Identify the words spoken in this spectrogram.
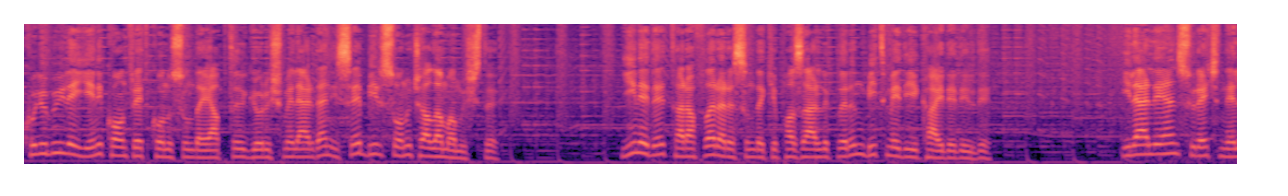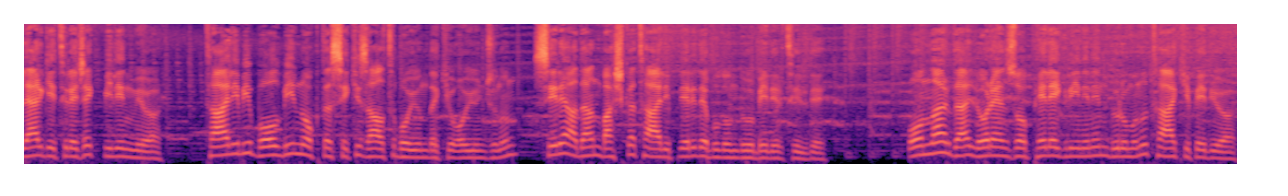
Kulübüyle yeni kontrat konusunda yaptığı görüşmelerden ise bir sonuç alamamıştı. Yine de taraflar arasındaki pazarlıkların bitmediği kaydedildi. İlerleyen süreç neler getirecek bilinmiyor. Talibi bol 1.86 boyundaki oyuncunun, Serie A'dan başka talipleri de bulunduğu belirtildi. Onlar da Lorenzo Pellegrini'nin durumunu takip ediyor.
